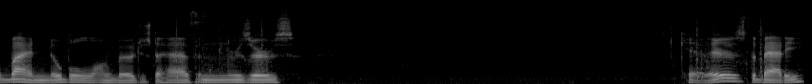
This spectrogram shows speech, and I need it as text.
We'll buy a noble longbow just to have in reserves. Okay, there's the baddie.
